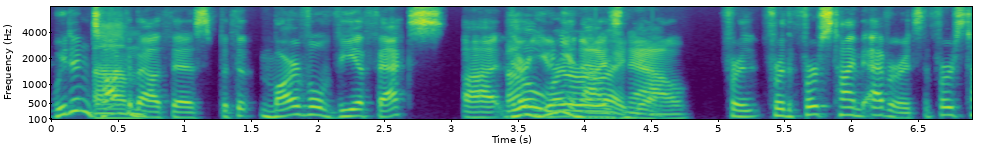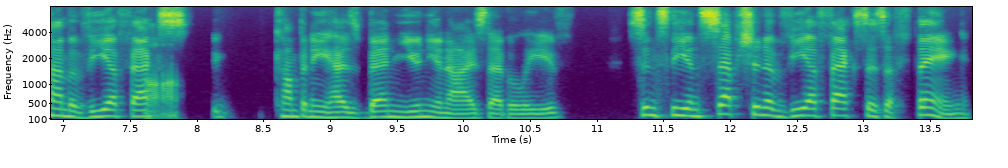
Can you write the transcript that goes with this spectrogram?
We didn't talk Um, about this, but the Marvel VFX, uh, they're Oh, right, right, unionized right, yeah. now for for the first time ever. It's the first time a VFX company has been unionized, I believe, since the inception of VFX as a thing.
